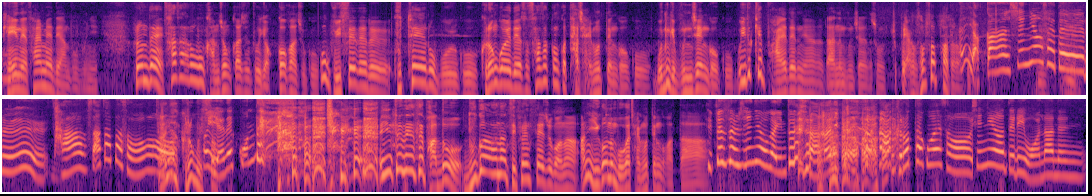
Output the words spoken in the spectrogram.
개인의 삶에 대한 부분이. 그런데 사사로운 감정까지도 엮어가지고 꼭 윗세대를 구태로 몰고 그런 거에 대해서 사사건건 다 잘못된 거고 모든 게 문제인 거고 뭐 이렇게 봐야 되느냐라는 문제가 좀 조금 약간 섭섭하더라고. 아니, 약간 시니어 세대를 다 싸잡아서 음, 아니야 그러고 있어. 어, 얘네 꼰대 인터넷에 봐도 누가 하나 디펜스 해주거나 아니 이거는 뭐가 잘못된 것 같다. 디펜스를 시니어가 인터 넷을 안 하니까. 그렇다고 해서 시니어들이 원하는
